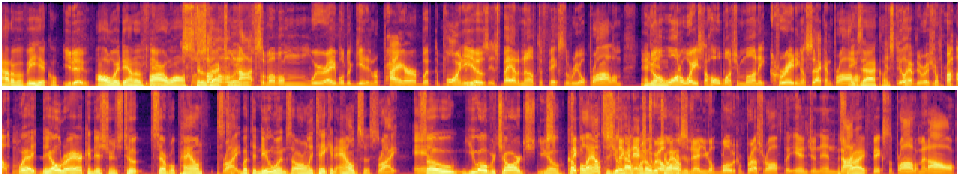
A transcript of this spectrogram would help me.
out of a vehicle, You do. all the way down to the firewall S- to those some actuators. of them not. Some of them we're able to get in repair. But the point mm-hmm. is, it's bad enough to fix the real problem. You And don't then- want to waste a whole bunch of money creating a second problem. Exactly. And still have the original problem. Well, the older air conditioners took several pounds, Right. But the new ones are only taking ounces, Right. And so you overcharge, you, know, a couple ounces, you'll have one extra 12 ounces in there, you're going to blow the compressor off the engine and That's not right. fix the problem at all.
